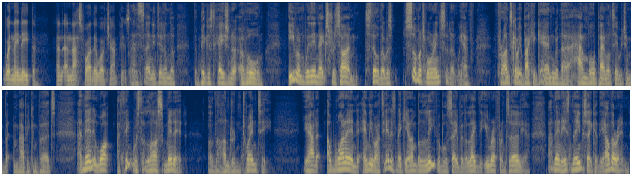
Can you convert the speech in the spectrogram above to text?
when they need them, and and that's why they're world champions. They certainly did on the the biggest occasion of all. Even within extra time, still there was so much more incident. We had France coming back again with a handball penalty, which Mbappe converts, and then in what I think was the last minute of the 120, you had at one end Emi Martinez making an unbelievable save with the leg that you referenced earlier, and then his namesake at the other end.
